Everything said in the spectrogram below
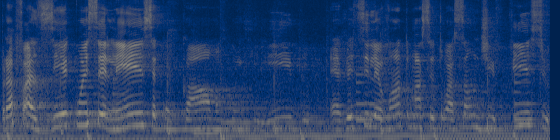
para fazer com excelência, com calma, com equilíbrio. É, às vezes se levanta uma situação difícil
